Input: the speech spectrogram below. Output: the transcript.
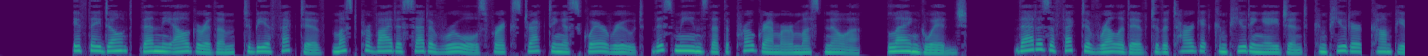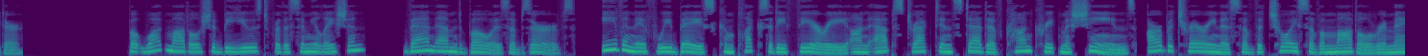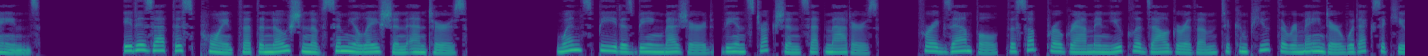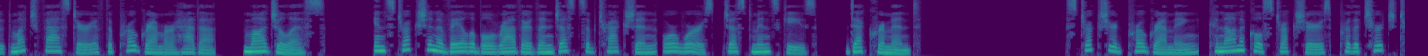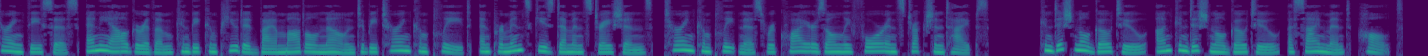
If they don't, then the algorithm, to be effective, must provide a set of rules for extracting a square root, this means that the programmer must know a «language» that is effective relative to the target computing agent computer, computer. But what model should be used for the simulation? Van Emde Boas observes, even if we base complexity theory on abstract instead of concrete machines, arbitrariness of the choice of a model remains. It is at this point that the notion of simulation enters. When speed is being measured, the instruction set matters. For example, the subprogram in Euclid's algorithm to compute the remainder would execute much faster if the programmer had a modulus instruction available rather than just subtraction or worse, just Minsky's decrement. Structured programming, canonical structures per the Church-Turing thesis, any algorithm can be computed by a model known to be Turing-complete, and per Minsky's demonstrations, Turing completeness requires only four instruction types Conditional goto, unconditional goto, assignment, halt.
